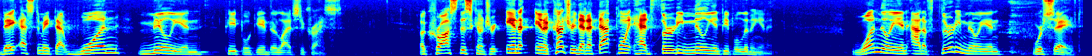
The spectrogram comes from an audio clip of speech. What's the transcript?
they estimate that 1 million people gave their lives to Christ across this country, in a, in a country that at that point had 30 million people living in it. 1 million out of 30 million were saved.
